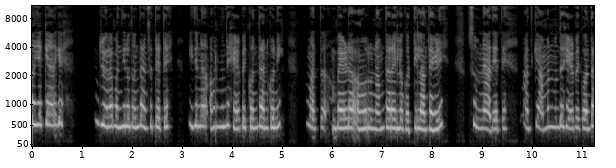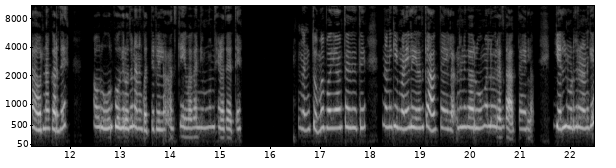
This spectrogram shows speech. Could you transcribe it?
ಭಯಕ್ಕೆ ನನಗೆ ಜ್ವರ ಬಂದಿರೋದು ಅತ್ತೆ ಇದನ್ನ ಅವ್ರ ಮುಂದೆ ಹೇಳಬೇಕು ಅಂತ ಅನ್ಕೊನಿ. ಮತ್ತು ಬೇಡ, ಅವರು ನಮ್ಮ ಥರ ಎಲ್ಲೋ ಗೊತ್ತಿಲ್ಲ ಅಂತ ಹೇಳಿ ಸುಮ್ಮನೆ ಅದೇತೆ ಅದಕ್ಕೆ ಅಮ್ಮನ ಮುಂದೆ ಹೇಳಬೇಕು ಅಂತ ಅವ್ರನ್ನ ಕರೆದೆ. ಅವ್ರು ಊರಿಗೆ ಹೋಗಿರೋದು ನನಗೆ ಗೊತ್ತಿರಲಿಲ್ಲ. ಅದಕ್ಕೆ ಇವಾಗ ನಿಮ್ಮ ಮುಂದೆ ಹೇಳ್ದೈತೆ ನಂಗೆ ತುಂಬ ಭಯ ಆಗ್ತಾ ಇದೆ ನನಗೆ ಈ ಮನೇಲಿ ಇರೋದಕ್ಕೆ ಆಗ್ತಾ ಇಲ್ಲ. ನನಗೆ ಆ ರೂಮಲ್ಲೂ ಇರೋದಕ್ಕೆ ಆಗ್ತಾ ಇಲ್ಲ. ಎಲ್ಲಿ ನೋಡಿದ್ರು ನನಗೆ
